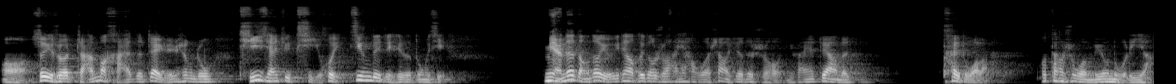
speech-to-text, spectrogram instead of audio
哦，所以说咱们孩子在人生中提前去体会、经历这些的东西，免得等到有一天回头说：“哎呀，我上学的时候，你发现这样的太多了，我当时我没有努力呀。”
